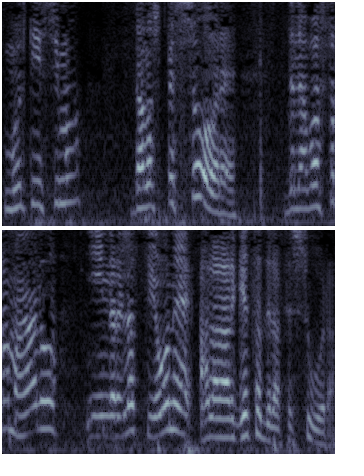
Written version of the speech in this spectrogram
moltissimo dallo spessore della vostra mano in relazione alla larghezza della fessura.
